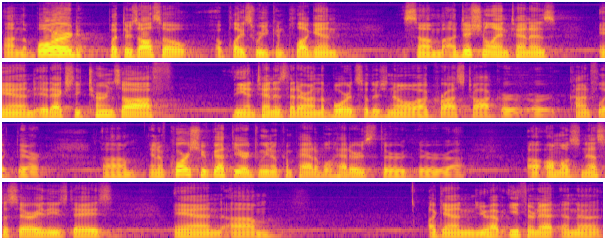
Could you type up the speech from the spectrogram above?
on the board, but there's also a place where you can plug in some additional antennas and it actually turns off the antennas that are on the board so there's no uh, crosstalk or, or, conflict there. Um, and of course you've got the Arduino compatible headers. They're, they're uh, almost necessary these days. And um, again, you have Ethernet and the,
